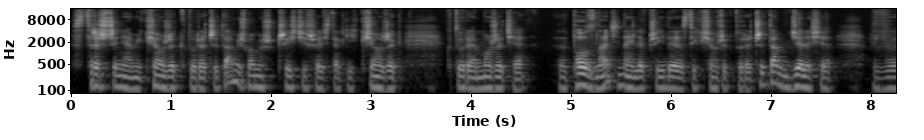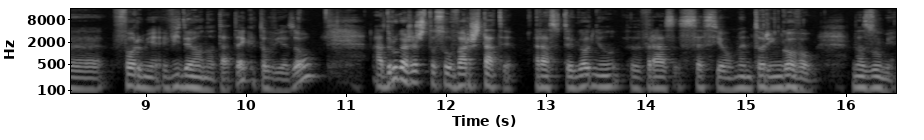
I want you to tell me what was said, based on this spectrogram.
streszczeniami książek, które czytam. Już mam już 36 takich książek, które możecie poznać najlepsze idee z tych książek, które czytam. Dzielę się w formie wideonotatek, to wiedzą. A druga rzecz to są warsztaty raz w tygodniu wraz z sesją mentoringową na Zoomie.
